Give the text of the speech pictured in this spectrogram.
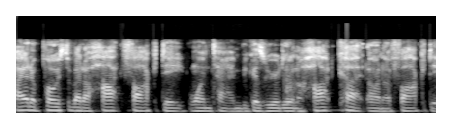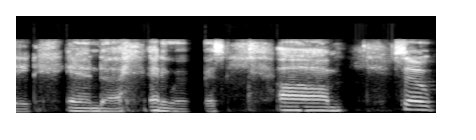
I had a post about a hot FOC date one time because we were doing a hot cut on a FOC date. And uh, anyways, um, so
